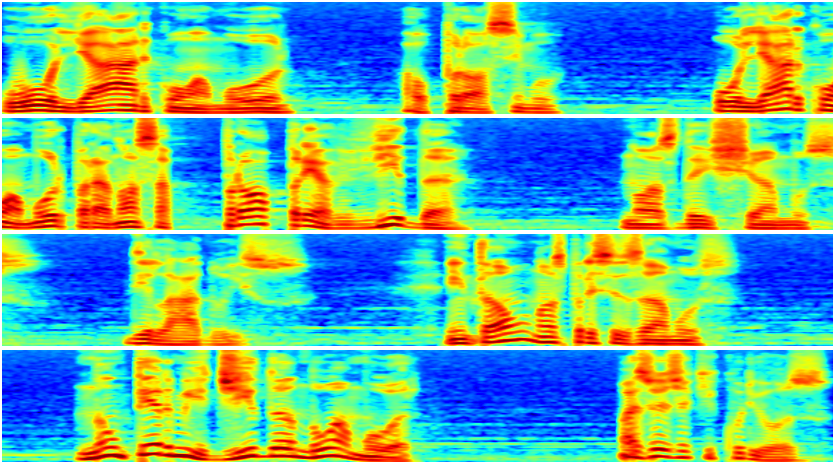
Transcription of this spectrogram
o olhar com amor ao próximo, olhar com amor para a nossa própria vida, nós deixamos de lado isso. Então, nós precisamos não ter medida no amor. Mas veja que curioso,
